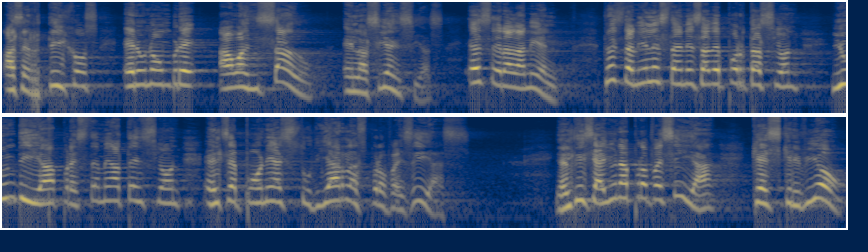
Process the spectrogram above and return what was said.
acertijos. Era un hombre avanzado en las ciencias. Ese era Daniel. Entonces Daniel está en esa deportación y un día, présteme atención, él se pone a estudiar las profecías. Y él dice, hay una profecía que escribió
